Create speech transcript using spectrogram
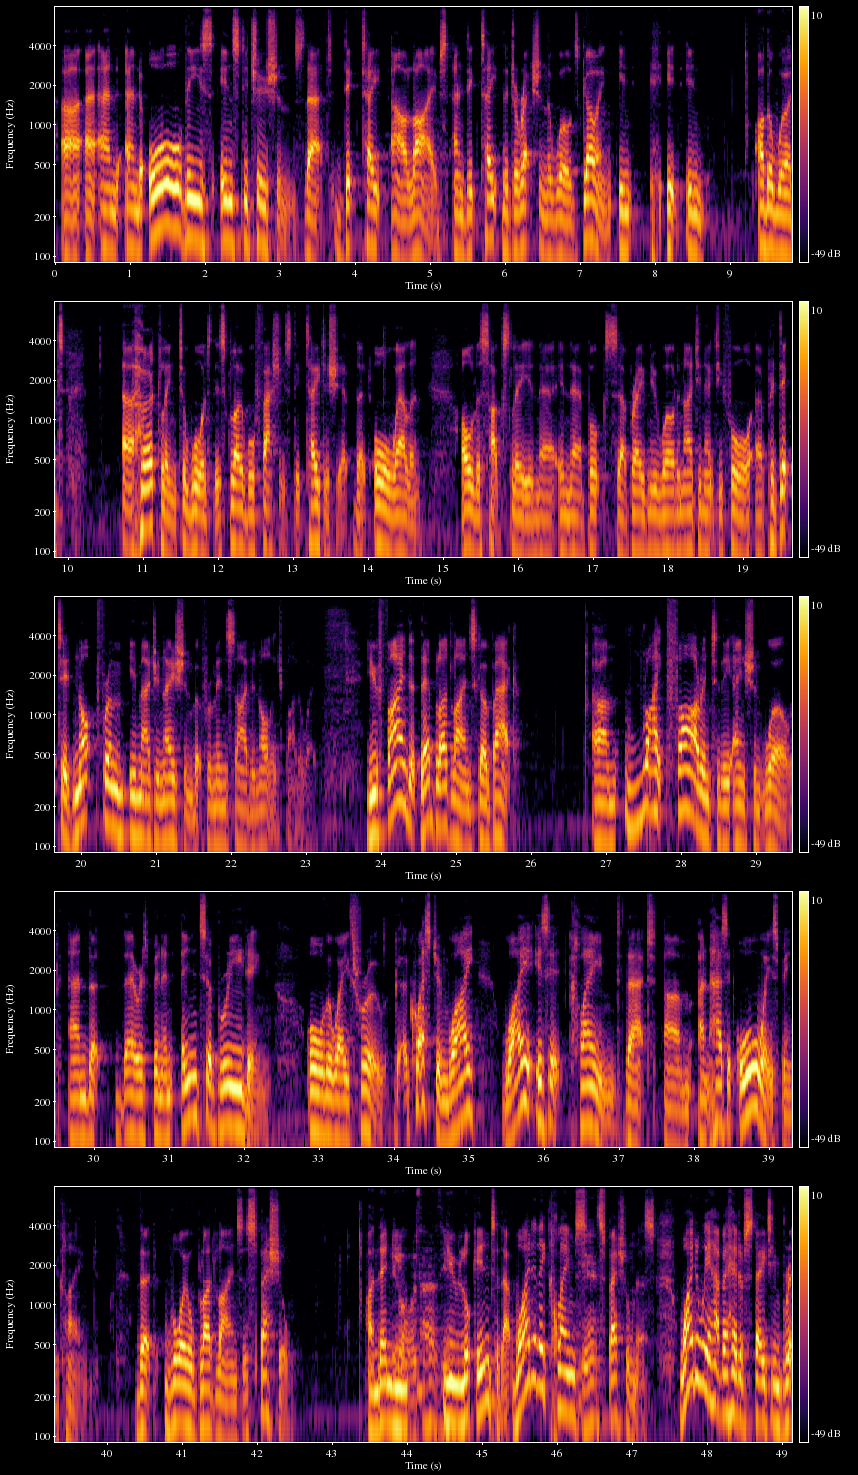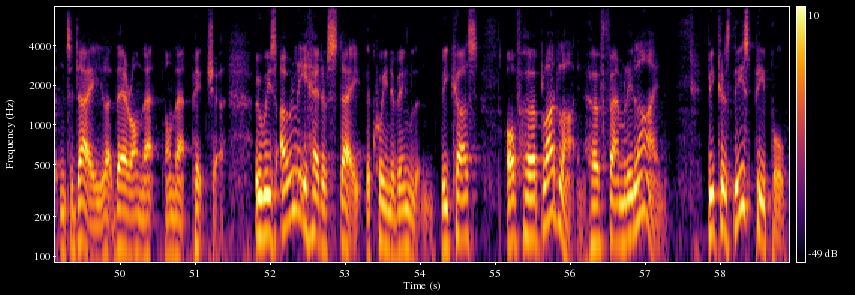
uh, and, and all these institutions that dictate our lives and dictate the direction the world's going, in, in, in other words, uh, hurtling towards this global fascist dictatorship that Orwell and Aldous Huxley in their, in their books, uh, Brave New World in 1984, uh, predicted not from imagination but from insider knowledge, by the way. You find that their bloodlines go back um, right far into the ancient world and that there has been an interbreeding all the way through. A question, why, why is it claimed that, um, and has it always been claimed, that royal bloodlines are special. And then you, has, yeah. you look into that. Why do they claim yeah. specialness? Why do we have a head of state in Britain today, like there on that, on that picture, who is only head of state, the Queen of England, because of her bloodline, her family line? Because these people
